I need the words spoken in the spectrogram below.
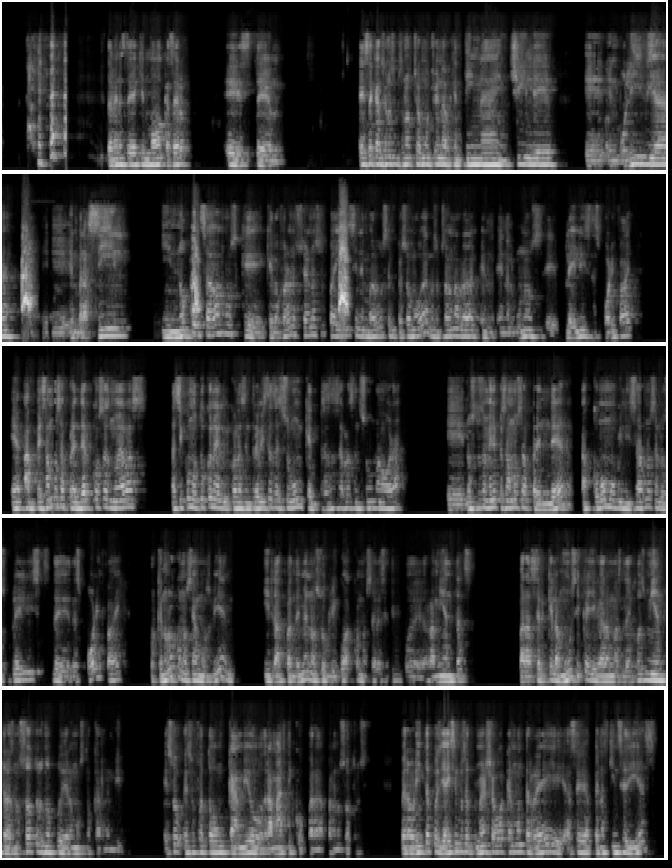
También estoy aquí en modo casero. Este, esa canción nos empezó a escuchar mucho en Argentina, en Chile, eh, en Bolivia, eh, en Brasil, y no pensábamos que, que, lo fueran a escuchar en esos países, sin embargo se empezó a mover, nos empezaron a hablar en, en algunos eh, playlists de Spotify, empezamos a aprender cosas nuevas, así como tú con, el, con las entrevistas de Zoom, que empezaste a hacerlas en Zoom ahora, nosotros también empezamos a aprender a cómo movilizarnos en los playlists de, de Spotify, porque no lo conocíamos bien, y la pandemia nos obligó a conocer ese tipo de herramientas para hacer que la música llegara más lejos mientras nosotros no pudiéramos tocarla en vivo. Eso, eso fue todo un cambio dramático para, para nosotros. Pero ahorita pues ya hicimos el primer show acá en Monterrey hace apenas 15 días.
